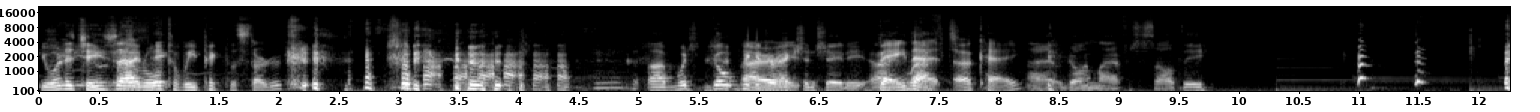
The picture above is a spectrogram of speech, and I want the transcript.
You want to change that I rule pick- till we pick the starter? um, which go pick a Alright. direction, Shady. Uh, Banette. left. Okay. Uh, going left, Salty.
